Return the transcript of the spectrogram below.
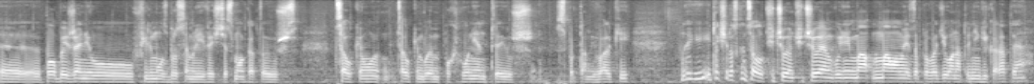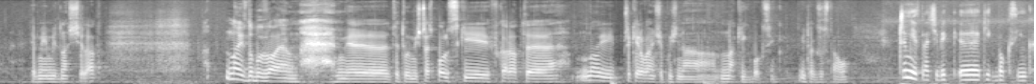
E, po obejrzeniu filmu z Bruce'em Lee, Wyjście Smoka, to już całkiem, całkiem byłem pochłonięty już sportami walki. No i, i tak się rozkręcało. Ćwiczyłem, ćwiczyłem, później ma, mama mnie zaprowadziła na treningi karate, jak miałem 11 lat. No i zdobywałem e, tytuł mistrza Polski w karate, no i przekierowałem się później na, na kickboxing i tak zostało. Czym jest dla Ciebie e, kickboxing?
